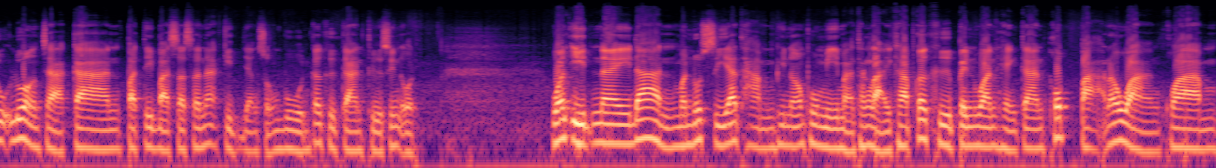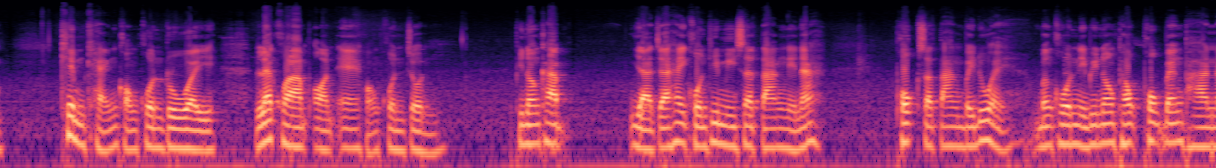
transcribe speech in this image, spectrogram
ลุล่วงจากการปฏิบัติศาสนกิจอย่างสมบูรณ์ ก็คือการถือสิ้นอด วันอีดในด้านมนุษยธรรม พี่น้องผู้มีหมาทั้งหลายครับ ก็คือเป็นวันแห่งการพบปะระหว่างความเข้มแข็งของคนรวย และความอ่อนแอของคนจน พี่น้องครับ อยากจะให้คนที่มีสตังเนี่ยนะ พกสตังไปด้วย บางคนนี่พี่น้องพกพกแบงค์พัน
